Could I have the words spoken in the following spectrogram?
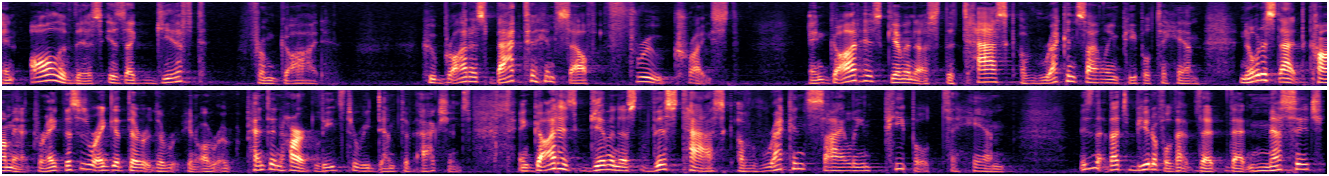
And all of this is a gift from God who brought us back to himself through Christ. And God has given us the task of reconciling people to Him. Notice that comment, right? This is where I get the, the you know, a repentant heart leads to redemptive actions. And God has given us this task of reconciling people to Him. Isn't that that's beautiful? That, that, that message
